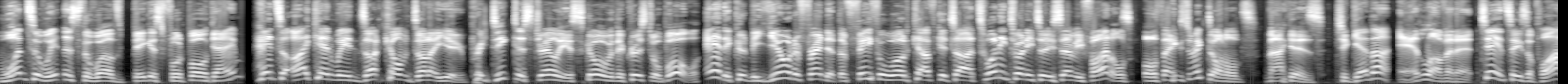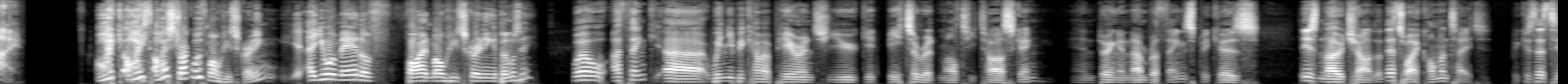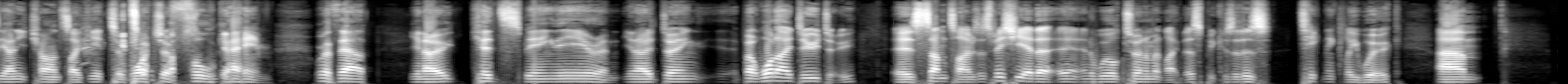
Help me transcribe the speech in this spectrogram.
Want to witness the world's biggest football game? Head to iCanWin.com.au, predict Australia's score with a crystal ball, and it could be you and a friend at the FIFA World Cup Qatar 2022 semi finals, all thanks to McDonald's. Maccas, together and loving it. TNCs apply. I, I, I struggle with multi screening. Are you a man of fine multi screening ability? Well, I think uh, when you become a parent, you get better at multitasking and doing a number of things because there's no chance. That's why I commentate because that's the only chance I get to watch a full game without, you know, kids being there and you know doing. But what I do do is sometimes, especially at a in a world tournament like this, because it is technically work. Um,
